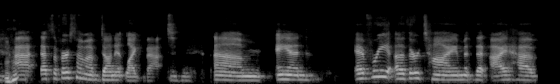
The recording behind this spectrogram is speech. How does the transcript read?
Mhm. Uh, that's the first time I've done it like that. Um, and every other time that I have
